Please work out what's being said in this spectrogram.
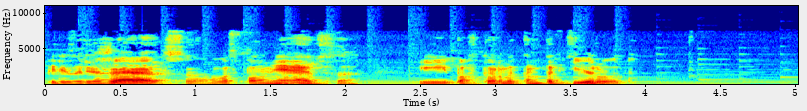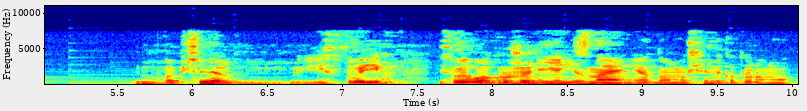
перезаряжаются, восполняются и повторно контактируют. Вообще, из, своих, из своего окружения я не знаю ни одного мужчины, которому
